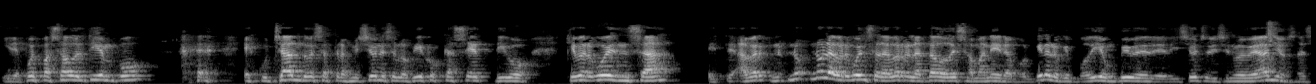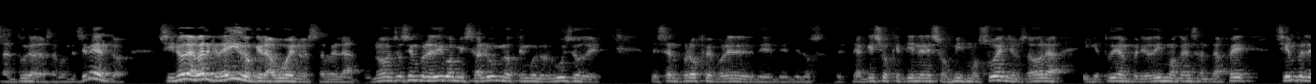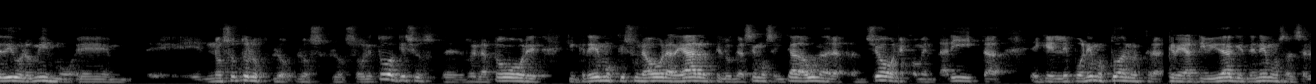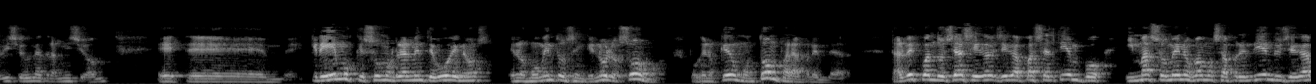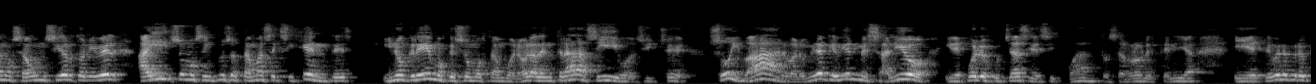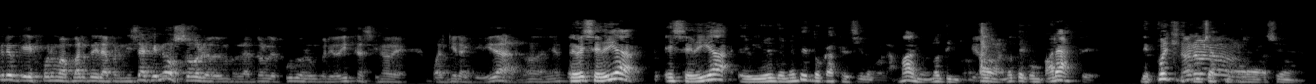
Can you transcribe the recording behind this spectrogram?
Y después, pasado el tiempo, escuchando esas transmisiones en los viejos cassettes, digo, qué vergüenza, este, haber, no, no la vergüenza de haber relatado de esa manera, porque era lo que podía un pibe de 18, 19 años a esa altura de los acontecimientos, sino de haber creído que era bueno ese relato, ¿no? Yo siempre le digo a mis alumnos, tengo el orgullo de, ser profe por ahí de, de, de, los, de, aquellos que tienen esos mismos sueños ahora y que estudian periodismo acá en Santa Fe, siempre le digo lo mismo. Eh, eh, nosotros, los, los, los, sobre todo aquellos eh, relatores que creemos que es una obra de arte lo que hacemos en cada una de las transmisiones, comentaristas, eh, que le ponemos toda nuestra creatividad que tenemos al servicio de una transmisión, este, creemos que somos realmente buenos en los momentos en que no lo somos, porque nos queda un montón para aprender. Tal vez cuando ya llega, llega, pasa el tiempo y más o menos vamos aprendiendo y llegamos a un cierto nivel, ahí somos incluso hasta más exigentes y no creemos que somos tan buenos. Ahora de entrada sí, vos decís, che, soy bárbaro, mirá qué bien me salió, y después lo escuchás y decís cuántos errores tenía. Y este, bueno, pero creo que forma parte del aprendizaje, no solo de un relator de fútbol, un periodista, sino de cualquier actividad, ¿no, Daniel? Pero ese día, ese día, evidentemente tocaste el cielo con las manos, no te importaba, no te comparaste. Después que no, escuchaste no, no. la grabación.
